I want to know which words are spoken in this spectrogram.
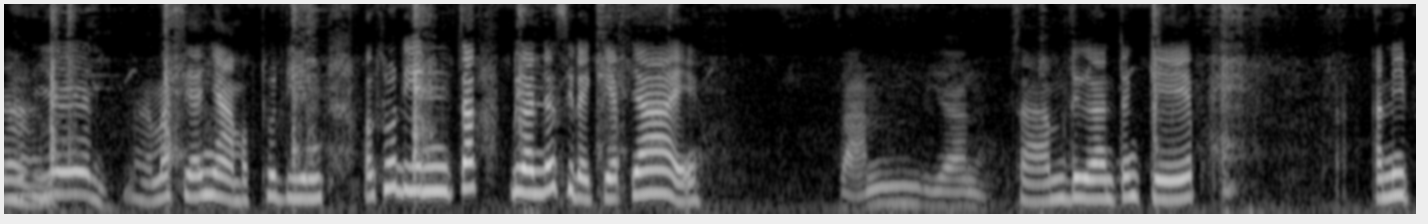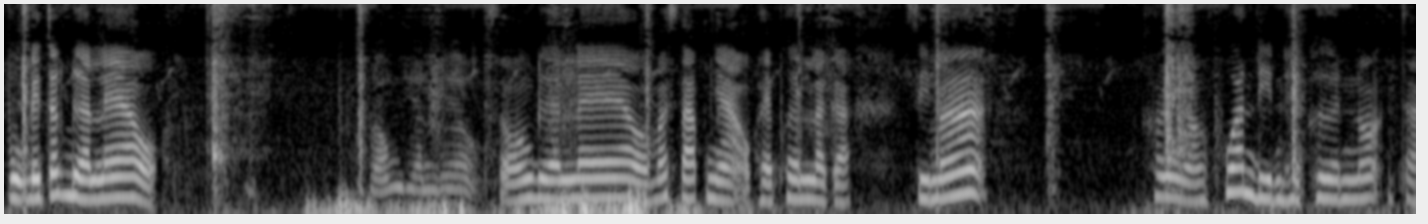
อ่าทุเย็นอ่ามาเสียหยามบักทุดิน บักทุดินจักเดือนจังสิได้เก็บย่ายสามเดือนสามเดือนจังเก็บ อันนี้ปลูกได้จักเดือนแล้ว สองเดือนแล้วสองเดือนแล้วมาซับหญ้าออกให้เพิ่นแล้วก็สีมาเขาเรียกว่าพ่วนดินให้เพิ่นเนาะจ้า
